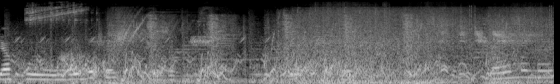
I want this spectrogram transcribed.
Дякую, роботи. Що у мене?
